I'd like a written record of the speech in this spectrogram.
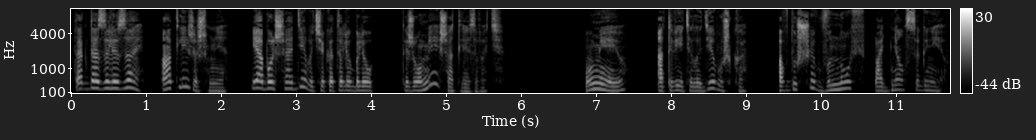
Тогда залезай, отлижешь мне. Я больше от девочек это люблю. Ты же умеешь отлизывать? Умею, ответила девушка, а в душе вновь поднялся гнев.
